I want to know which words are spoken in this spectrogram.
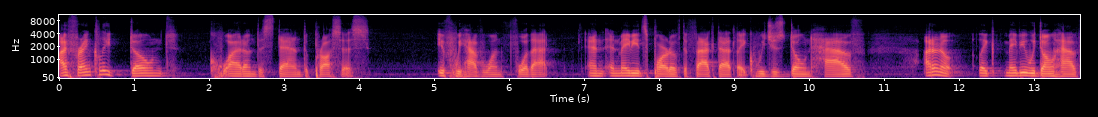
I frankly don't quite understand the process if we have one for that. And and maybe it's part of the fact that like we just don't have I don't know, like maybe we don't have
